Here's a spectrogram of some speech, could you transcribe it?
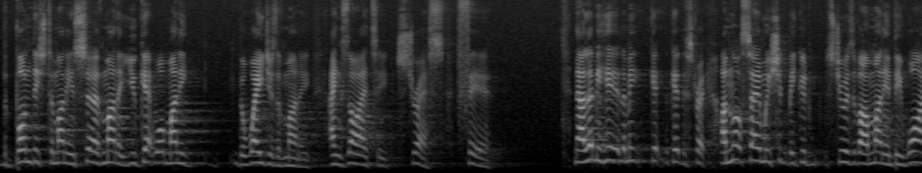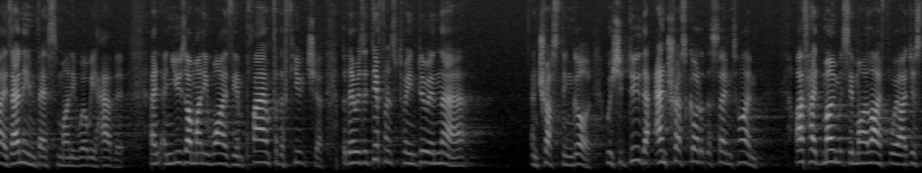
the bondage to money and serve money, you get what money the wages of money, anxiety, stress, fear. Now, let me hear, let me get, get this straight. I'm not saying we shouldn't be good stewards of our money and be wise and invest money where we have it and, and use our money wisely and plan for the future. But there is a difference between doing that and trusting God. We should do that and trust God at the same time. I've had moments in my life where I just,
